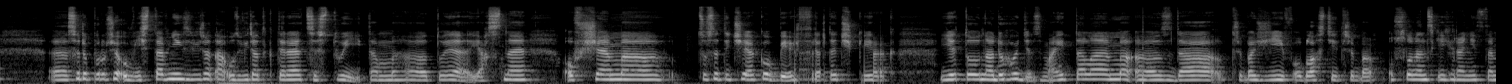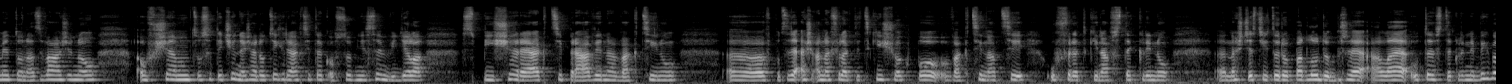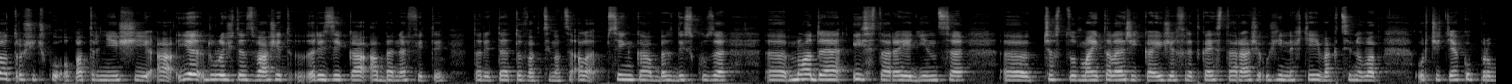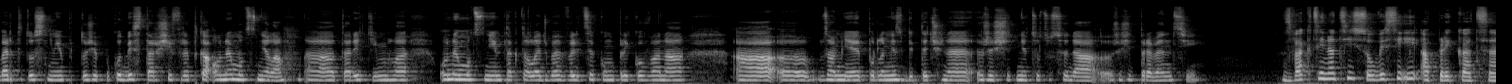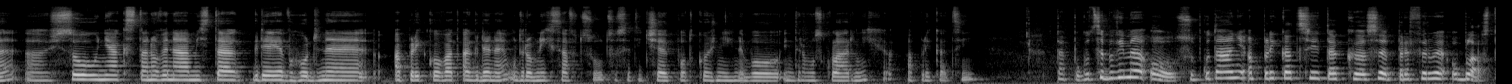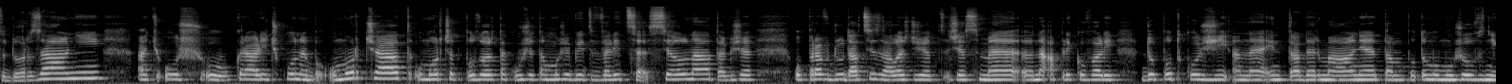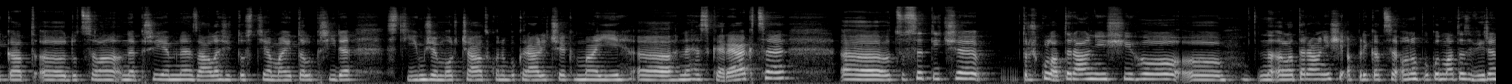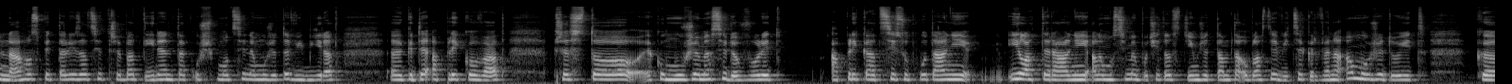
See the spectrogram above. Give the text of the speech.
Eh, se doporučuje u výstavních zvířat a u zvířat, které cestují. Tam eh, to je jasné. Ovšem, eh, co se týče jako běž fretečky, tak je to na dohodě s majitelem, zda třeba žijí v oblasti třeba u slovenských hranic, tam je to nazváženou. Ovšem, co se týče nežádoucích reakcí, tak osobně jsem viděla spíše reakci právě na vakcínu, v podstatě až anafylaktický šok po vakcinaci u fretky na vsteklinu. Naštěstí to dopadlo dobře, ale u té vstekliny bych byla trošičku opatrnější a je důležité zvážit rizika a benefity tady této vakcinace. Ale psinka bez diskuze, eh, mladé i staré jedince, eh, často majitelé říkají, že fretka je stará, že už ji nechtějí vakcinovat. Určitě jako proberte to s nimi, protože pokud by starší fretka onemocněla tady tímhle onemocním, tak ta léčba je velice komplikovaná a eh, za mě je podle mě zbytečné řešit něco, co se dá řešit prevencí. S vakcinací souvisí i aplikace. Eh, jsou nějak stanovená místa, kde je vhodné aplikovat a kde ne u drobných savců, co se týče podkožních nebo intramuskulárních aplikací? Tak pokud se bavíme o subkutální aplikaci, tak se preferuje oblast dorzální, ať už u králíčku nebo u morčat. U morčat pozor, ta kůže tam může být velice silná, takže opravdu dát si záležet, že, že jsme naaplikovali do podkoží a ne intradermálně. Tam potom můžou vznikat eh, docela nepříjemné záležitosti a majitel přijde s tím, že morčátko nebo králíček mají eh, nehezké reakce. Eh, co se týče trošku laterálnějšího, uh, laterálnější aplikace. Ono, pokud máte zvíře na hospitalizaci třeba týden, tak už moc si nemůžete vybírat, uh, kde aplikovat. Přesto jako můžeme si dovolit aplikaci subkutální i laterální, ale musíme počítat s tím, že tam ta oblast je více krvena a může dojít k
